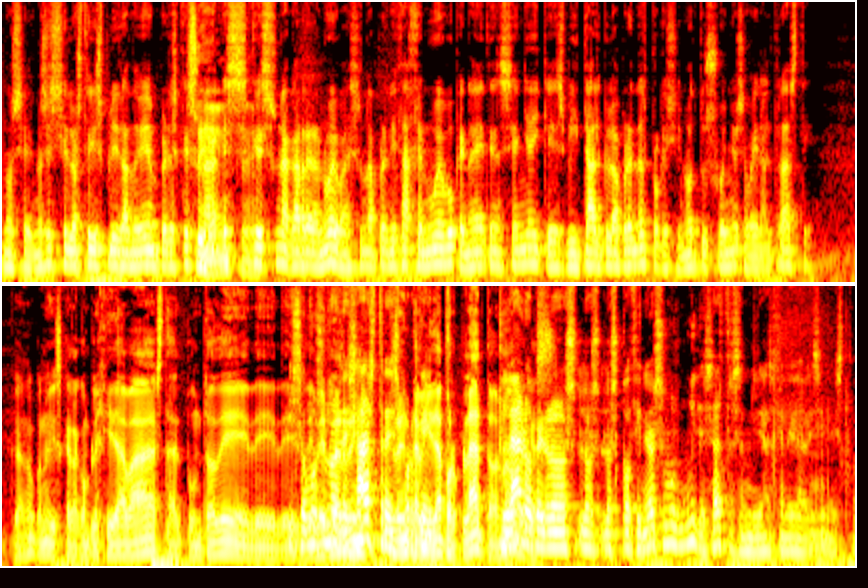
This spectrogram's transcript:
No sé, no sé si lo estoy explicando bien, pero es que es, una, es, que es una carrera nueva, es un aprendizaje nuevo que nadie te enseña y que es vital que lo aprendas porque si no tu sueño se va a ir al traste. Claro, bueno, y es que la complejidad va hasta el punto de, de, y somos unos desastres rentabilidad por plato. ¿no? Claro, pero los, los, cocineros somos muy desastres en líneas generales en esto.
